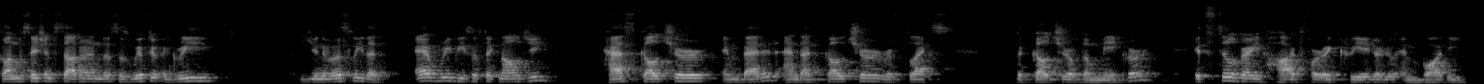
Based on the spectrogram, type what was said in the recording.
conversation starter in this is we have to agree universally that every piece of technology has culture embedded and that culture reflects the culture of the maker. It's still very hard for a creator to embody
